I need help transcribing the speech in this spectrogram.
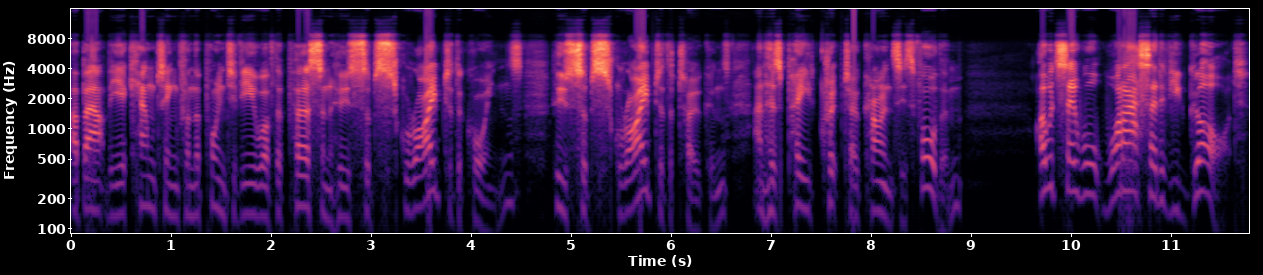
about the accounting from the point of view of the person who's subscribed to the coins, who's subscribed to the tokens, and has paid cryptocurrencies for them, I would say, well, what asset have you got?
